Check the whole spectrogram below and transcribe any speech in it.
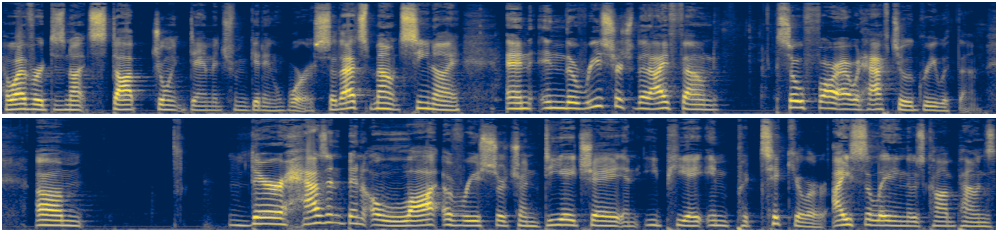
However, it does not stop joint damage from getting worse. So, that's Mount Sinai. And in the research that I found so far, I would have to agree with them. Um, there hasn't been a lot of research on DHA and EPA in particular, isolating those compounds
